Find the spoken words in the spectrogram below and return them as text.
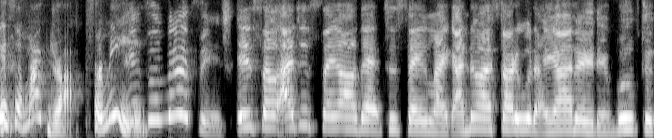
It's a mic drop for me. It's a message. And so I just say all that to say, like, I know I started with Ayana and then moved to,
